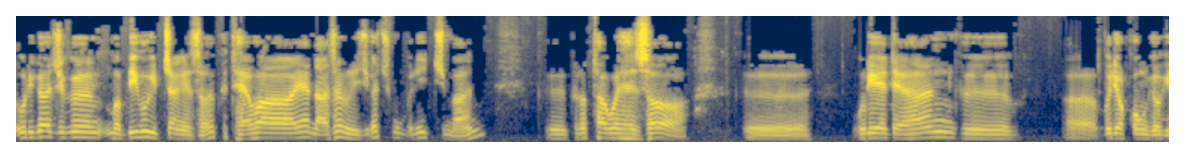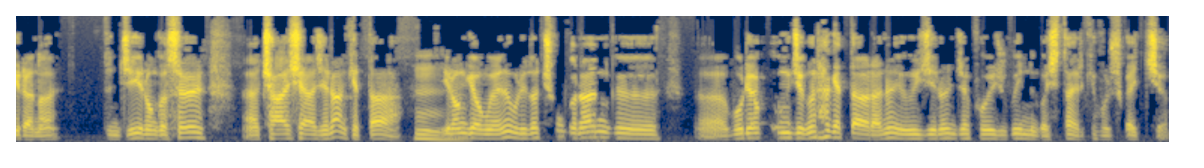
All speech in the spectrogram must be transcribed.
우리가 지금 뭐 미국 입장에서 그 대화에 나설 의지가 충분히 있지만 그 그렇다고 해서 그 우리에 대한 그 어, 무력 공격이라든지 이런 것을 어, 좌시하지는 않겠다. 음. 이런 경우에는 우리도 충분한 그 어, 무력 응징을 하겠다라는 의지를 이제 보여주고 있는 것이다 이렇게 볼 수가 있죠.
